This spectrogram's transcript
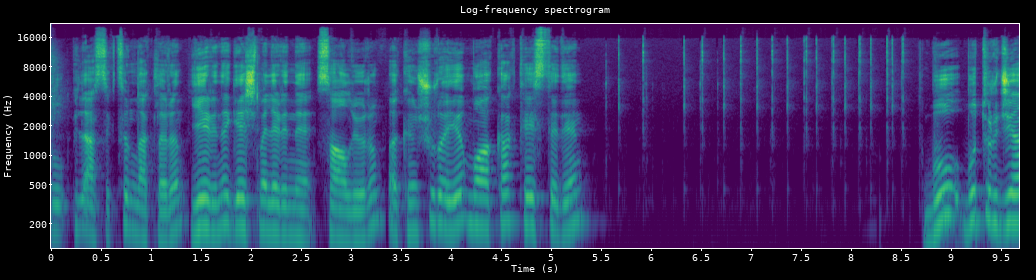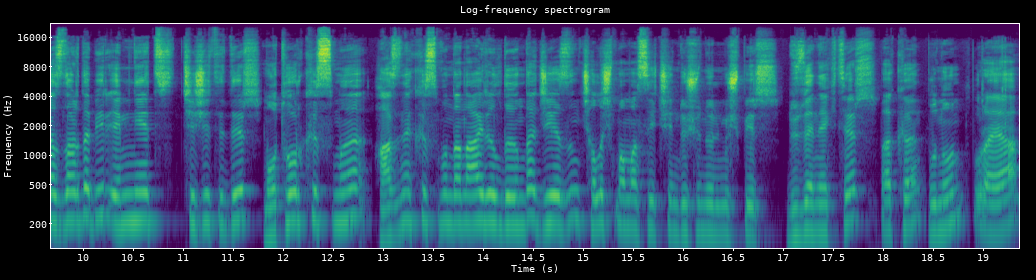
bu plastik tırnakların yerine geçmelerini sağlıyorum. Bakın şurayı muhakkak test edin. Bu bu tür cihazlarda bir emniyet çeşididir. Motor kısmı hazne kısmından ayrıldığında cihazın çalışmaması için düşünülmüş bir düzenektir. Bakın bunun buraya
